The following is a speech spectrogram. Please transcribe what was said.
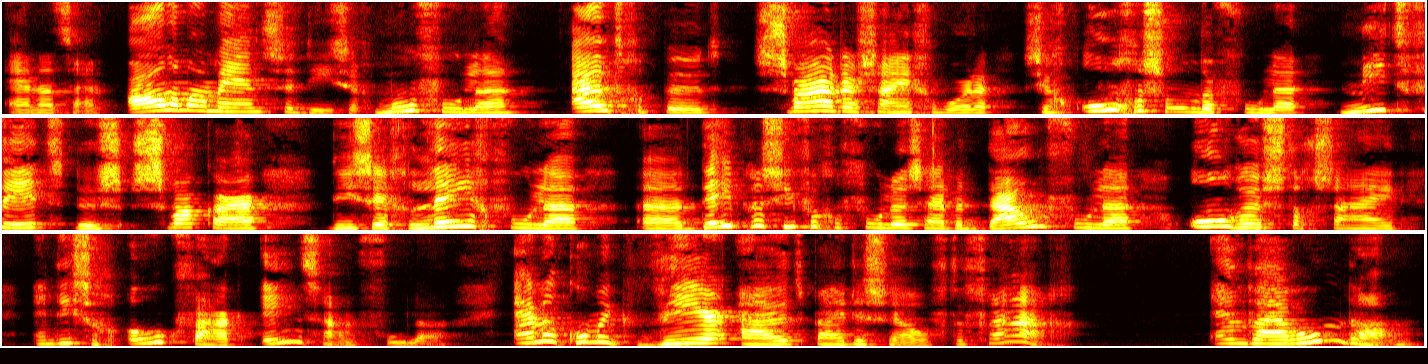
En dat zijn allemaal mensen die zich moe voelen, uitgeput, zwaarder zijn geworden, zich ongezonder voelen, niet fit, dus zwakker, die zich leeg voelen, uh, depressieve gevoelens hebben, down voelen, onrustig zijn en die zich ook vaak eenzaam voelen. En dan kom ik weer uit bij dezelfde vraag. En waarom dan?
